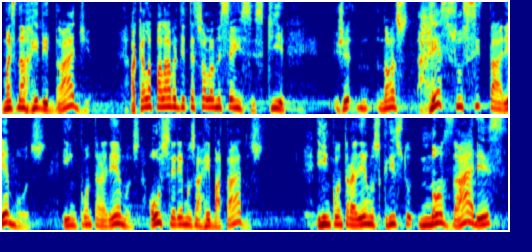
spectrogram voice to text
Mas na realidade, aquela palavra de Tessalonicenses que nós ressuscitaremos e encontraremos, ou seremos arrebatados, e encontraremos Cristo nos ares,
